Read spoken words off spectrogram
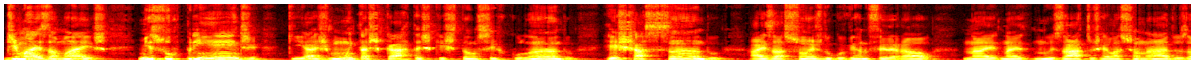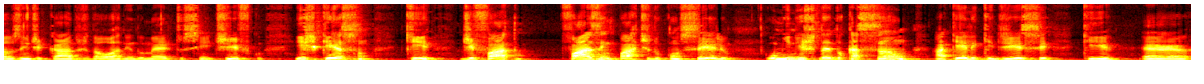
De mais a mais, me surpreende que as muitas cartas que estão circulando, rechaçando as ações do governo federal na, na, nos atos relacionados aos indicados da Ordem do Mérito Científico, esqueçam que, de fato, fazem parte do Conselho o ministro da Educação, aquele que disse que é,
